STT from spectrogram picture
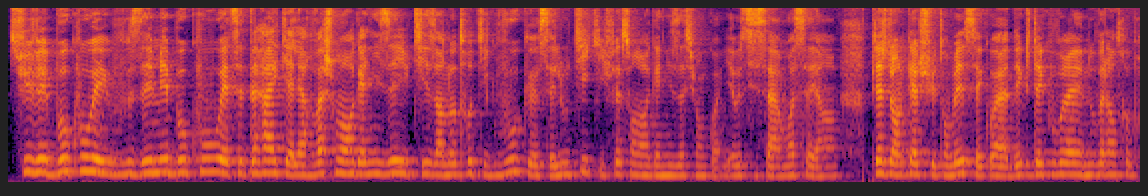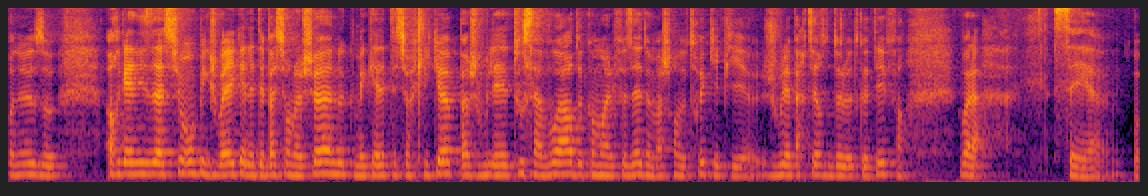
suivez beaucoup et que vous aimez beaucoup, etc., et qui a l'air vachement organisé, utilise un autre outil que vous, que c'est l'outil qui fait son organisation, quoi. Il y a aussi ça. Moi, c'est un piège dans lequel je suis tombée, c'est quoi? Dès que je découvrais une nouvelle entrepreneuse, euh, organisation, puis que je voyais qu'elle n'était pas sur Notion, mais qu'elle était sur ClickUp, bah, je voulais tout savoir de comment elle faisait, de machin, de trucs, et puis euh, je voulais partir de l'autre côté. Enfin, voilà c'est euh,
